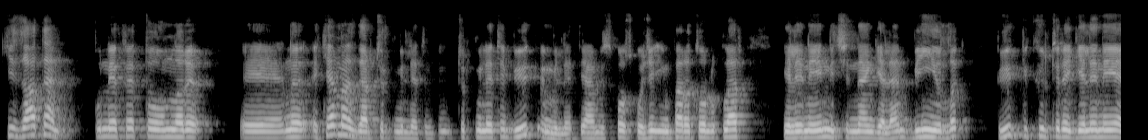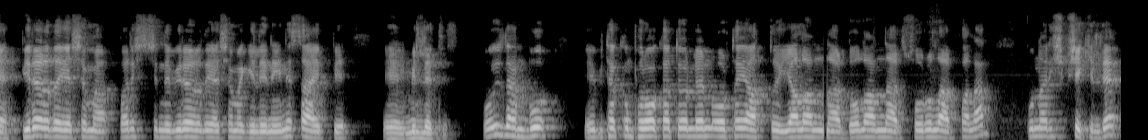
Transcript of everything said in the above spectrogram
Ki zaten bu nefret tohumlarını ekemezler Türk milleti. Türk milleti büyük bir millet. Yani biz koskoca imparatorluklar geleneğinin içinden gelen bin yıllık büyük bir kültüre, geleneğe, bir arada yaşama, barış içinde bir arada yaşama geleneğine sahip bir e, milletiz. O yüzden bu e, bir takım provokatörlerin ortaya attığı yalanlar, dolanlar, sorular falan bunlar hiçbir şekilde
